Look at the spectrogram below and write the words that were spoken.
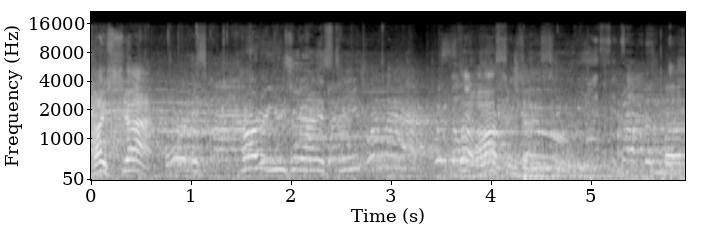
Nice shot. Is Carter usually on his team? I thought Austin was on his team. Nothing but.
